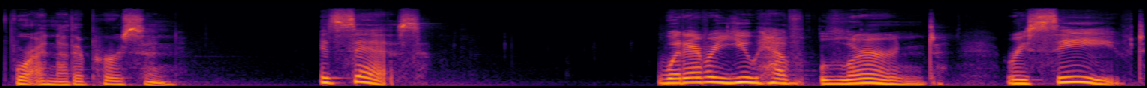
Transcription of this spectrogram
for another person. It says, Whatever you have learned, received,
